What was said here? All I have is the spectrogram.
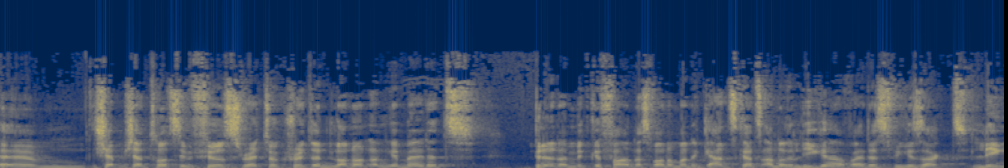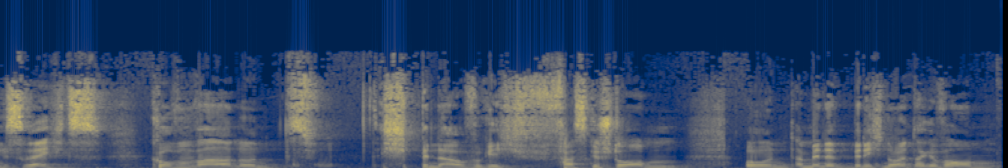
ähm, ich habe mich dann trotzdem fürs Retro Crit in London angemeldet. Bin dann da mitgefahren. Das war nochmal eine ganz, ganz andere Liga, weil das, wie gesagt, links, rechts Kurven waren und ich bin da auch wirklich fast gestorben. Und am Ende bin ich Neunter geworden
